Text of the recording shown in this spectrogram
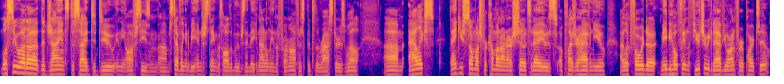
we'll see what uh, the Giants decide to do in the offseason. Um, it's definitely going to be interesting with all the moves they make, not only in the front office, but to the roster as well. Um, Alex, thank you so much for coming on our show today. It was a pleasure having you. I look forward to maybe, hopefully, in the future, we could have you on for a part two.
